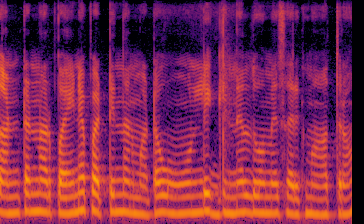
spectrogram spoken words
గంటన్నర పైనే పట్టిందనమాట ఓన్లీ గిన్నెలు తోమేసరికి మాత్రం.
